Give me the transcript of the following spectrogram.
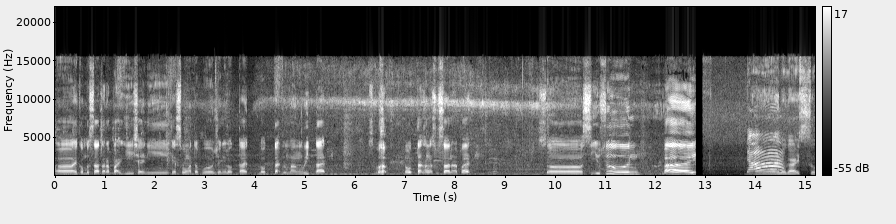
Uh, akaun besar tak dapat lagi shiny cash form ataupun shiny lotat. Lotat memang retard. Sebab lotat sangat susah nak dapat. So see you soon. Bye. Uh, hello guys. So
